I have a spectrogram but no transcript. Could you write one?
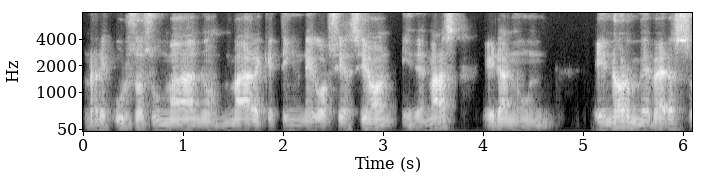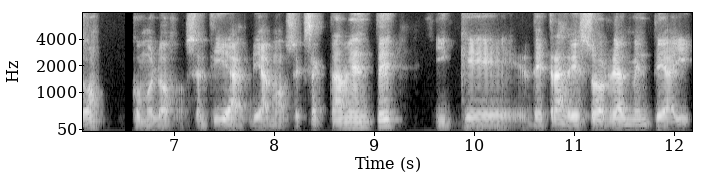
recursos humanos, marketing, negociación y demás eran un enorme verso, como lo sentía, digamos, exactamente, y que detrás de eso realmente hay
